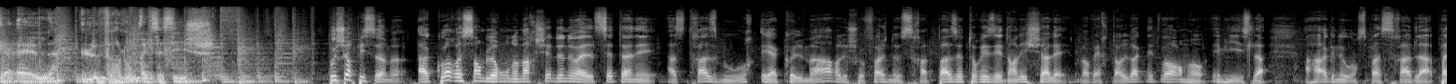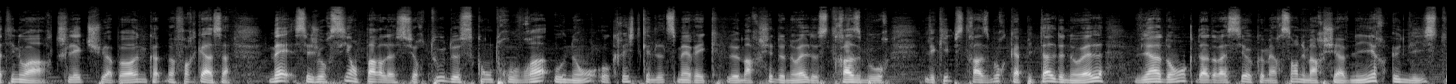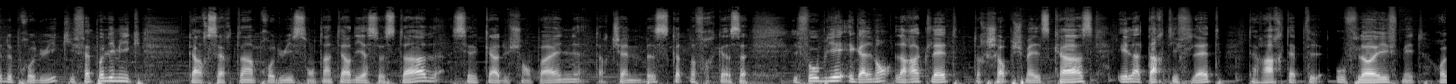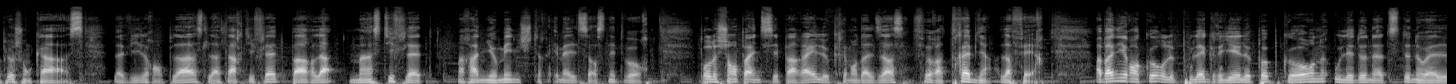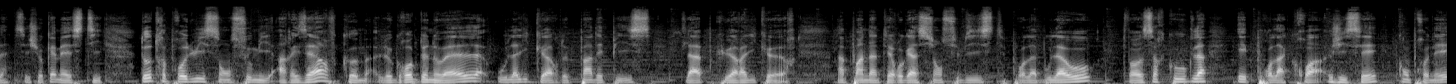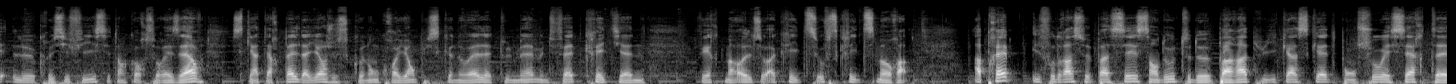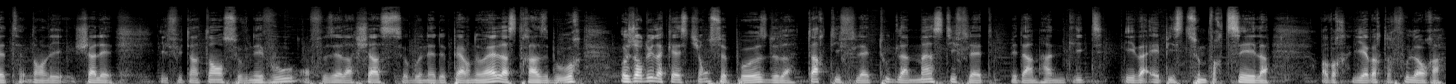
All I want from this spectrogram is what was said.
DKL, le parlons alsacien. Pusher Pissom, à quoi ressembleront nos marchés de Noël cette année À Strasbourg et à Colmar, le chauffage ne sera pas autorisé dans les chalets. À Hagno, on se passera de la patinoire, Mais ces jours-ci, on parle surtout de ce qu'on trouvera ou non au Christkindlesmerik, le marché de Noël de Strasbourg. L'équipe Strasbourg Capitale de Noël vient donc d'adresser aux commerçants du marché à venir une liste de produits qui fait polémique car certains produits sont interdits à ce stade. C'est le cas du champagne, der Chambes Il faut oublier également la raclette, der Schmelzkas, et la tartiflette, der Hartäpfel Ufläuf mit Replochonkas. La ville remplace la tartiflette par la Minstiflette, Maranio Minster et Pour le champagne, c'est pareil, le crément d'Alsace fera très bien l'affaire. À bannir encore le poulet grillé, le popcorn ou les donuts de Noël, c'est chocamesti. D'autres produits sont soumis à réserve comme le grog de Noël ou la liqueur de pain d'épices, clap, cuillère à liqueur. Un point d'interrogation subsiste pour la à eau, et pour la croix JC, comprenez, le crucifix est encore sous réserve, ce qui interpelle d'ailleurs jusqu'aux non-croyants puisque Noël est tout de même une fête chrétienne. Après, il faudra se passer sans doute de parapluies, casquettes, ponchos et serre-tête dans les chalets. Il fut un temps, souvenez-vous, on faisait la chasse au bonnet de Père Noël à Strasbourg. Aujourd'hui, la question se pose de la tartiflette ou de la minstiflette, mesdames handlit, Eva epist zum Verzähler. Aber lieber der Fulora.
